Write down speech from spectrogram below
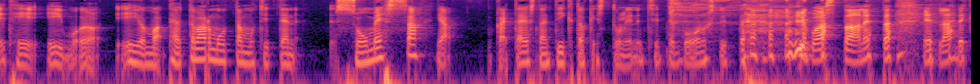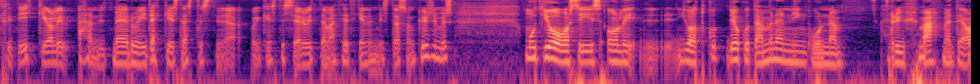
että he ei, voi, ei ole täyttä varmuutta, mutta sitten somessa ja kai tämä jostain TikTokista tuli nyt sitten bonustyttö vastaan, että, että lähdekritiikki oli vähän nyt, me joudun itsekin tästä oikeasti selvittämään että hetken, että mistä tässä on kysymys. Mutta joo, siis oli jotkut, joku tämmöinen niin kuin ryhmä, mä en tiedä,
